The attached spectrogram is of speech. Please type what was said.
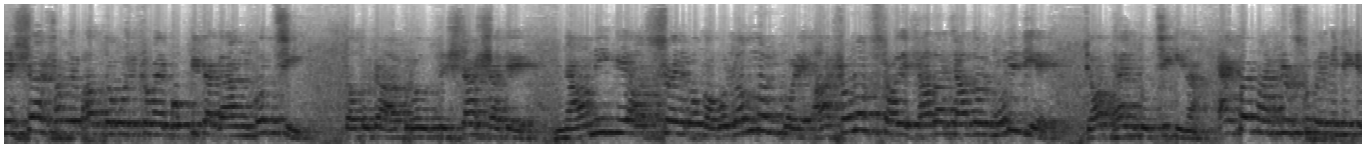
তৃষ্ণার সঙ্গে ভাদ্র পরিক্রমায় বক্তৃতা গান করছি ততটা আগ্রহ তৃষ্ণার সাথে নামীকে আশ্রয় এবং অবলম্বন করে আসনস্থ হয়ে সাদা চাদর মরি দিয়ে জব ধ্যান করছি কিনা। একবার মাইক্রোস্কোপে নিজেকে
